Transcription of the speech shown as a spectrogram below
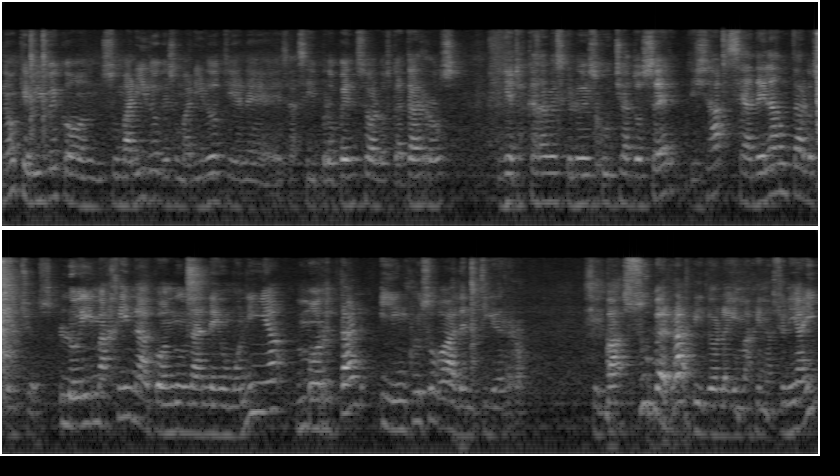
¿no? que vive con su marido, que su marido tiene, es así propenso a los catarros, y entonces cada vez que lo escucha toser, ya se adelanta a los hechos. Lo imagina con una neumonía mortal e incluso va al entierro. Se va súper rápido la imaginación. Y ahí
